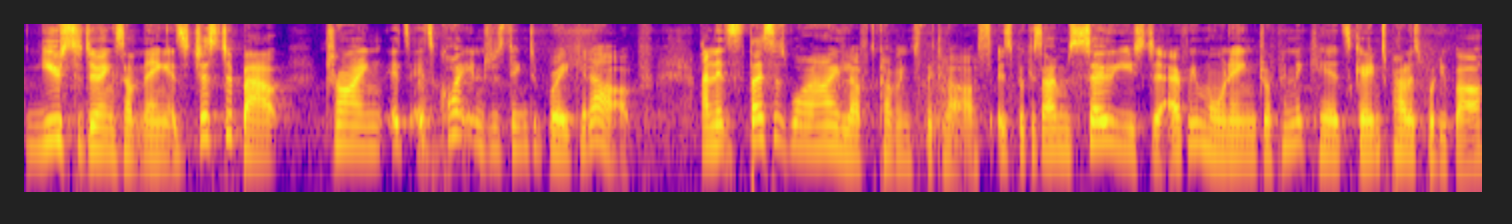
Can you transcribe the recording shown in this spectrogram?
used to doing something, it's just about trying. It's it's quite interesting to break it up. And it's this is why I loved coming to the class is because I'm so used to every morning dropping the kids, going to Paola's Body Barre,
